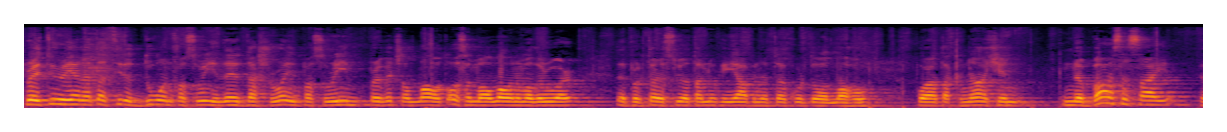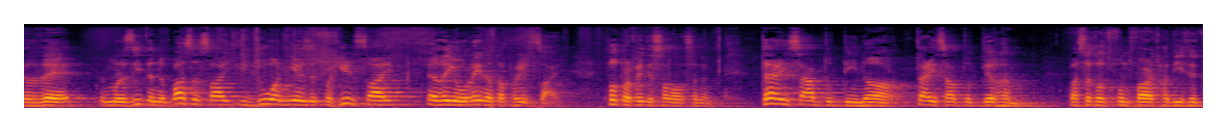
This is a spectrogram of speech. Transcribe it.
Prej tyre janë ata të cilët duan pasurinë dhe e dashurojnë pasurinë përveç Allahut ose me Allahun e madhëruar dhe për këtë arsye ata nuk e japin atë kur do Allahu, por ata kënaqen në bazë të saj dhe mërziten në bazë të saj, i duan njerëzit për hir të saj, edhe i urrejnë ata për hir të saj. Thotë profeti sallallahu alaihi wasallam, "Ta'isa abdu dinar, ta'isa abdu dirham." Pastaj thotë në fund fare të hadithit,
